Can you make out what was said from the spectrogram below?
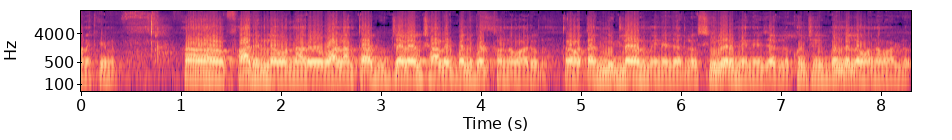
మనకి ఫారిన్లో ఉన్నారు. వాళ్ళంతా ఉద్యోగాలకు చాలా ఇబ్బంది పడుతున్నవారు. తర్వాత మిడ్ లెవెల్ మేనేజర్లు సీనియర్ మేనేజర్లు కొంచెం ఇబ్బందుల్లో ఉన్నవాళ్ళు.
